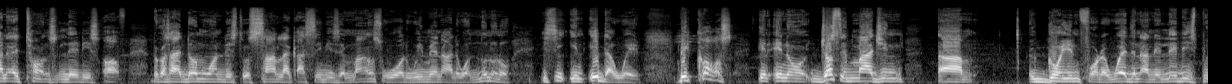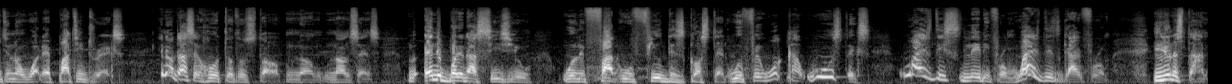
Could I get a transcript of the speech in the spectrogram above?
and it turns ladies off. Because I don't want this to sound like as if it's a man's word, women are the one. No, no, no. You see, in either way. Because, you know, just imagine um, going for a wedding and a lady is putting on what a party dress. You know, that's a whole total stuff, no, nonsense. Anybody that sees you will in fact will feel disgusted, will feel, what kind, who's this? Where is this lady from? Where is this guy from? You understand?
